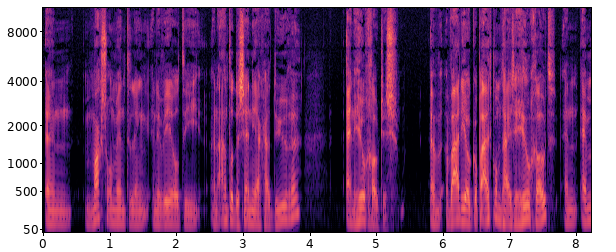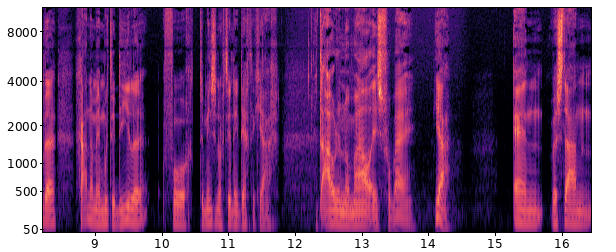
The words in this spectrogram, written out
een machtsomwenteling in de wereld die een aantal decennia gaat duren en heel groot is. En waar die ook op uitkomt, hij is heel groot. En, en we gaan ermee moeten dealen voor tenminste nog 20, 30 jaar. Het oude normaal is voorbij. Ja. En we staan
